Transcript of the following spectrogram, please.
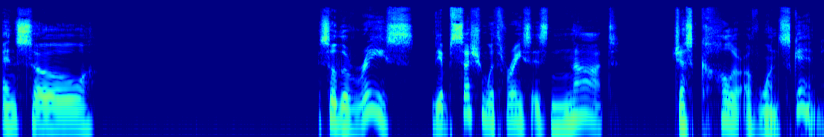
And so so the race, the obsession with race is not just color of one's skin.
